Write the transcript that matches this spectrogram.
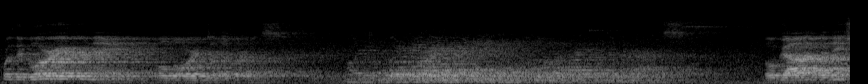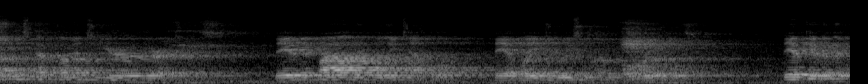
For the glory of your name, O Lord, deliver us. O God, the nations have come into your inheritance. They have defiled your holy temple. They have laid Jerusalem in ruins. They have given the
